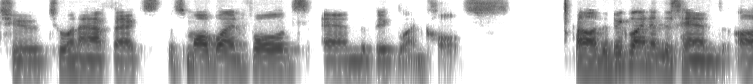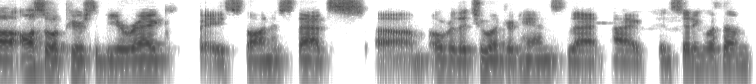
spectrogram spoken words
to two and a half x. The small blind folds and the big blind calls. Uh, the big blind in this hand uh, also appears to be a reg based on his stats um, over the 200 hands that I've been sitting with him.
